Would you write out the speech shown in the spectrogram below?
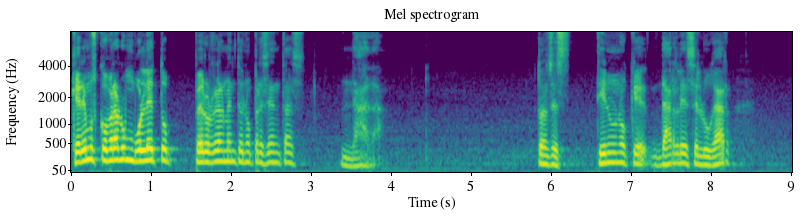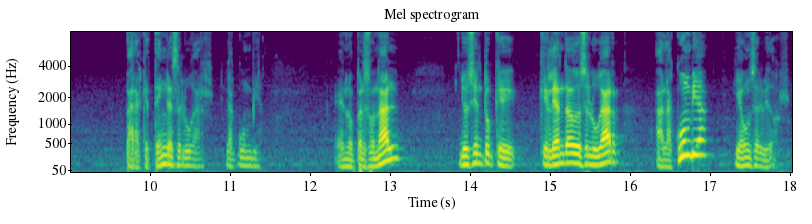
queremos cobrar un boleto, pero realmente no presentas nada. Entonces, tiene uno que darle ese lugar para que tenga ese lugar, la cumbia. En lo personal, yo siento que, que le han dado ese lugar a la cumbia y a un servidor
